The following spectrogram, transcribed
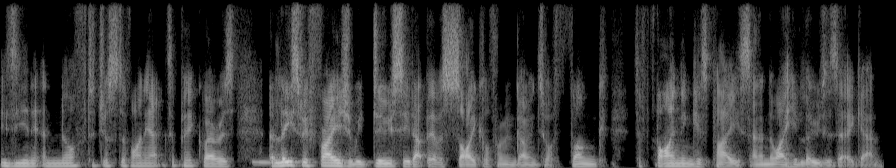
is he in it enough to justify the actor pick? Whereas at least with Frasier, we do see that bit of a cycle from him going to a funk to finding his place and then the way he loses it again.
